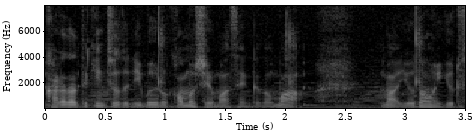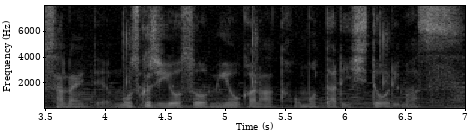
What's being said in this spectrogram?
体的にちょっと鈍いのかもしれませんけど、まあ、まあ、予断を許さないんで、もう少し様子を見ようかなと思ったりしております。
